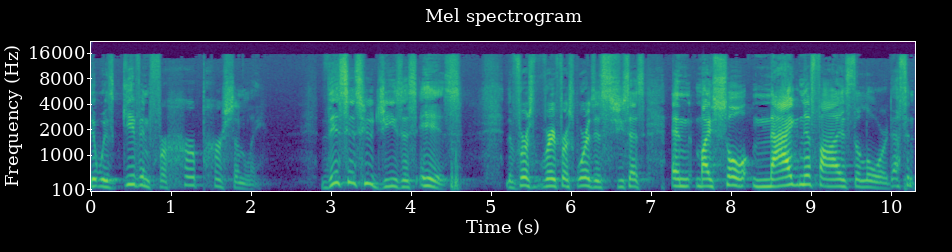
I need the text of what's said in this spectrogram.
that was given for her personally. This is who Jesus is. The first, very first words is she says, and my soul magnifies the Lord. That's an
